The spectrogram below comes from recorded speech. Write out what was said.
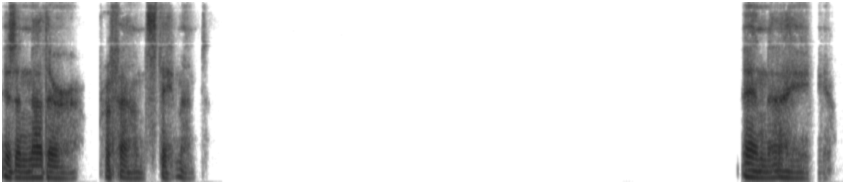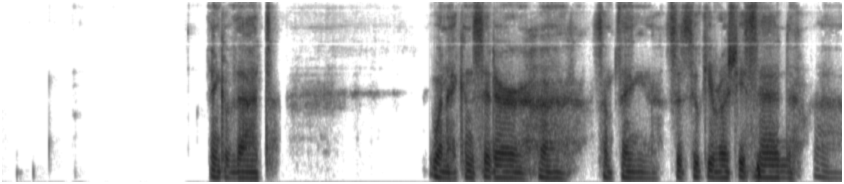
is another profound statement. And I think of that when I consider uh, something Suzuki Roshi said, uh,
